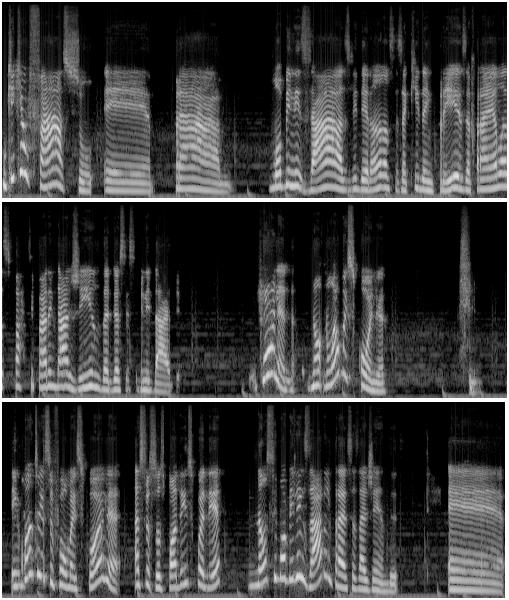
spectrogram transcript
o que, que eu faço é, para mobilizar as lideranças aqui da empresa para elas participarem da agenda de acessibilidade. Olha, não, não é uma escolha. Enquanto isso for uma escolha, as pessoas podem escolher não se mobilizarem para essas agendas. É...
